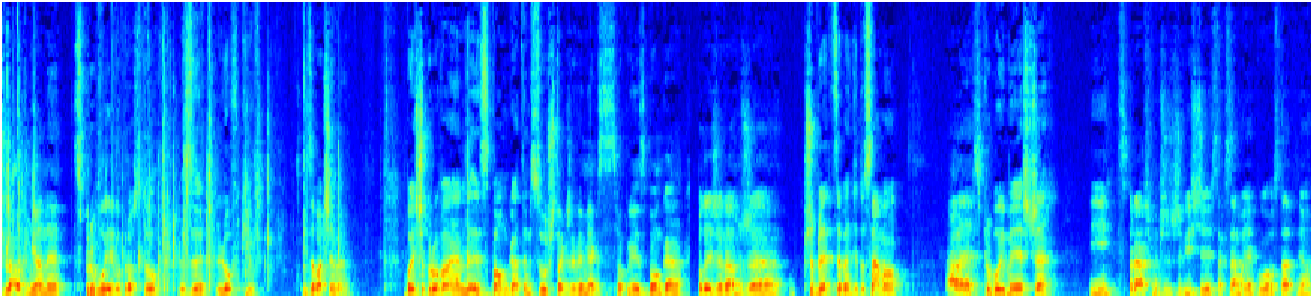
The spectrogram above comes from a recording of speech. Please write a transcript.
dla odmiany spróbuję po prostu z lufki. I zobaczymy. Bo jeszcze próbowałem z bonga ten susz, także wiem jak smakuje z bonga. Podejrzewam, że przy bledce będzie to samo, ale spróbujmy jeszcze i sprawdźmy, czy rzeczywiście jest tak samo jak było ostatnio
